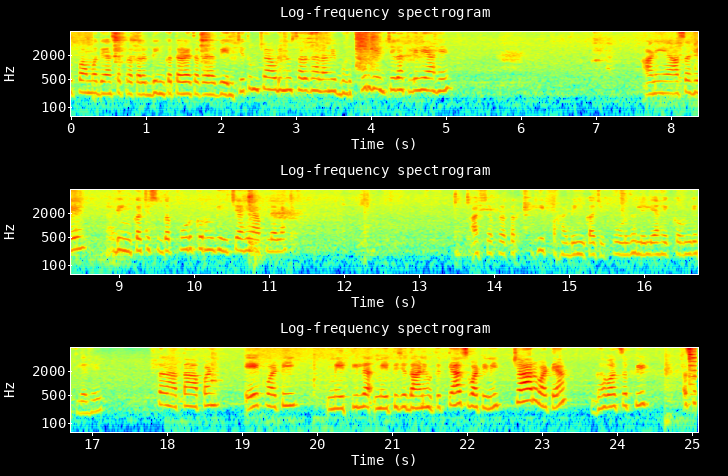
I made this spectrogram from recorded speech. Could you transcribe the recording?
तुपामध्ये अशा प्रकारे डिंक तळायचा तर वेलची तुमच्या आवडीनुसार घाला. मी भरपूर वेलची घातलेली आहे. आणि असं हे डिंकाची सुद्धा पूड करून घ्यायची आहे आपल्याला. अशा प्रकारे ही पहा डिंकाची पूड झालेली आहे करून घेतलेली आहे. तर आता आपण एक वाटी मेथीला मेथीचे दाणे होते त्याच वाटीने चार वाट्या गव्हाचं पीठ असं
